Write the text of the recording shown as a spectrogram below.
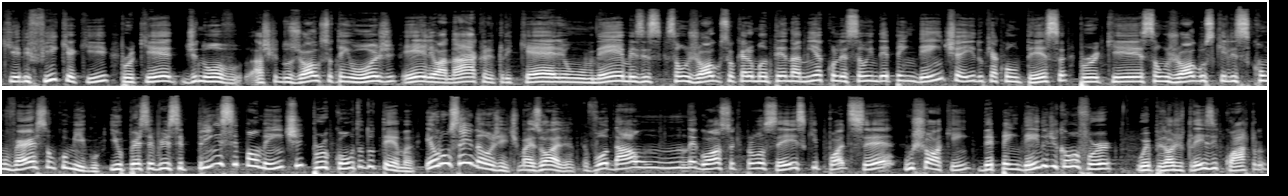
que ele fique aqui, porque, de novo, acho que dos jogos que eu tenho hoje, ele, o Anacron, o Tricerion, o Nemesis, são jogos que eu quero manter na minha coleção independente aí do que aconteça, porque são jogos que eles conversam comigo. E o Perseverance principalmente por conta do tema. Eu não sei não, gente, mas olha, vou dar um negócio aqui para vocês que pode ser um choque, hein? Dependendo de como for, o episódio 3 e 4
